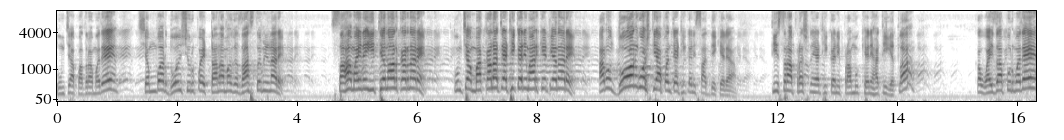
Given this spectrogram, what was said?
तुमच्या पदरामध्ये शंभर दोनशे रुपये टनामाग जास्त मिळणार आहे. सहा महिने इथेनॉल करणार आहे. तुमच्या मकाला त्या ठिकाणी मार्केट येणार आहे. आणि मग दोन गोष्टी आपण त्या ठिकाणी साध्य केल्या. तिसरा प्रश्न या ठिकाणी प्रामुख्याने हाती घेतला. का वैजापूरमध्ये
